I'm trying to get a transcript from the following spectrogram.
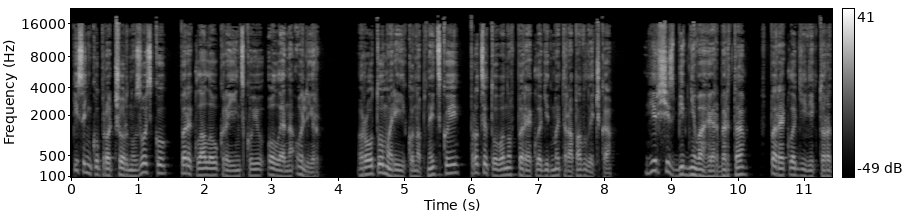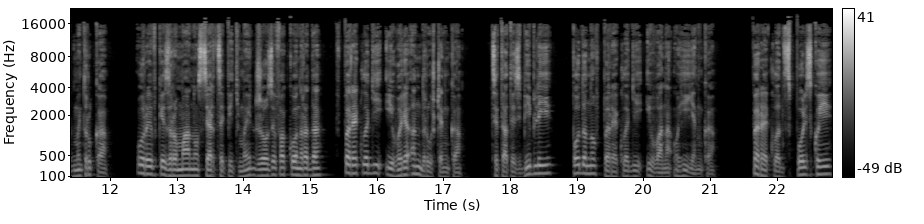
Пісеньку про Чорну Зоську переклала українською Олена Олір. Роту Марії Конопницької процитовано в перекладі Дмитра Павличка, вірші Збігнєва Герберта в перекладі Віктора Дмитрука, уривки з роману Серце пітьми Джозефа Конрада в перекладі Ігоря Андрущенка, цитати з Біблії подано в перекладі Івана Огієнка, переклад з польської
